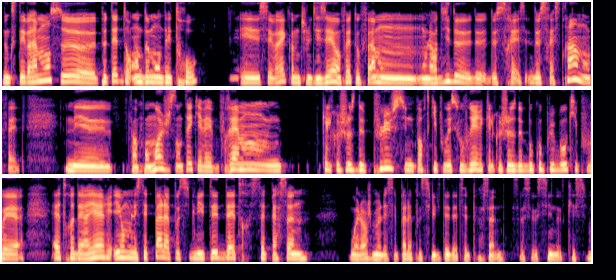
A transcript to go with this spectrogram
donc c'était vraiment ce, euh, peut-être en demander trop. Et c'est vrai, comme tu le disais, en fait, aux femmes, on, leur dit de, se, restreindre, en fait. Mais, euh, pour moi, je sentais qu'il y avait vraiment quelque chose de plus, une porte qui pouvait s'ouvrir et quelque chose de beaucoup plus beau qui pouvait être derrière. Et on me laissait pas la possibilité d'être cette personne. Ou alors je me laissais pas la possibilité d'être cette personne. Ça, c'est aussi une autre question.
